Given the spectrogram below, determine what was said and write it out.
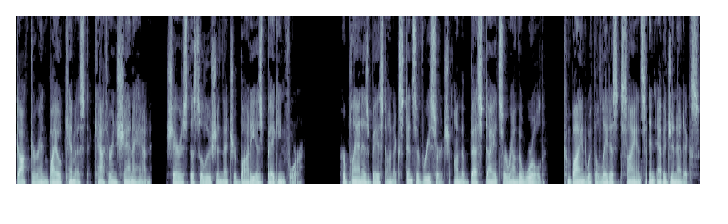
doctor and biochemist Catherine Shanahan shares the solution that your body is begging for. Her plan is based on extensive research on the best diets around the world, combined with the latest science in epigenetics.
